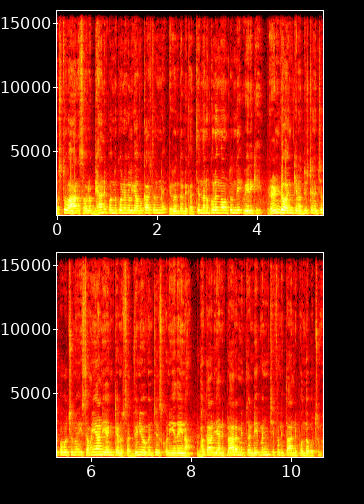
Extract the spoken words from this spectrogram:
వస్తు వాహన సౌలభ్యాన్ని పొందుకోగలిగే అవకాశాలు ఉన్నాయి. ఈరోజు మీకు అత్యంత అనుకూలంగా ఉంటుంది. వీరికి రెండు అంకెను అదృష్టంగా చెప్పవచ్చును. ఈ సమయాన్ని అంకెను సద్వినియోగం చేసుకుని ఏదైనా శుభకార్యాన్ని ప్రారంభించండి. మంచి ఫలితాన్ని పొందవచ్చును.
